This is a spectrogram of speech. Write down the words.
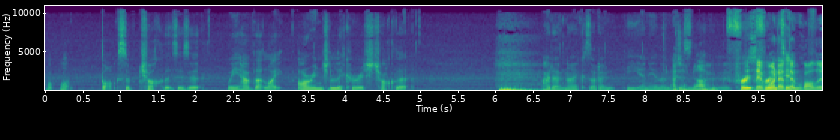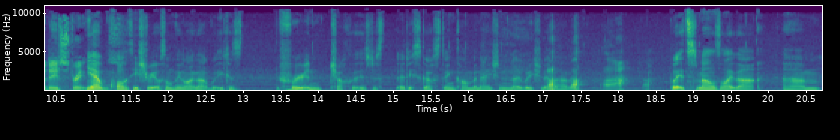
what what box of chocolates is it? Where you have that like orange licorice chocolate. I don't know because I don't eat any of them. I don't know. Fruit- is it one of fruit the Quality Street? Yeah, ones? Quality Street or something like that. Because fruit and chocolate is just a disgusting combination. Nobody should ever have it. but it smells like that. Um,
